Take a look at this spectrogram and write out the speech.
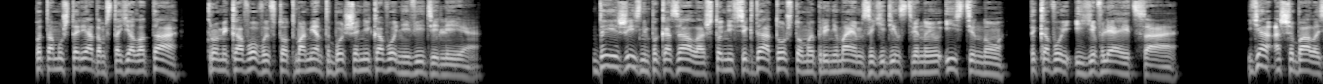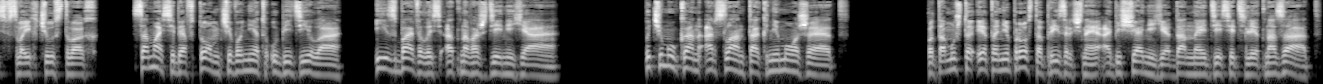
Потому что рядом стояла та, кроме кого вы в тот момент больше никого не видели. Да и жизнь показала, что не всегда то, что мы принимаем за единственную истину, таковой и является. Я ошибалась в своих чувствах, сама себя в том, чего нет, убедила и избавилась от наваждения. Почему Кан Арслан так не может? Потому что это не просто призрачное обещание, данное 10 лет назад.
